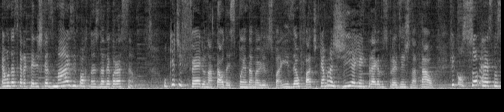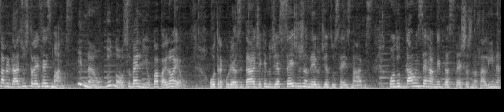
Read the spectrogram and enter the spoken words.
é uma das características mais importantes da decoração. O que difere o Natal da Espanha da maioria dos países é o fato de que a magia e a entrega dos presentes de Natal ficam sob a responsabilidade dos três reis magos e não do nosso velhinho Papai Noel. Outra curiosidade é que no dia 6 de janeiro, dia dos Reis Magos, quando dá o encerramento das festas natalinas,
